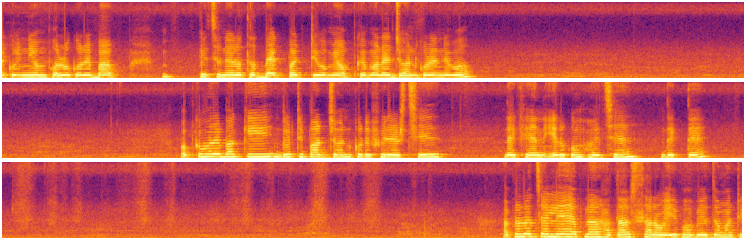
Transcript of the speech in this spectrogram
একই নিয়ম ফলো করে বা পিছনের অর্থাৎ ব্যাক পার্টটিও আমি অফ ক্যামেরায় জয়েন করে নেব। অফ বাকি দুটি পার্ট জয়েন করে ফিরে আসছি। দেখেন, এরকম হয়েছে। দেখতে। আপনারা চাইলে আপনার হাতার ছাড়াও এভাবে জামাটি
